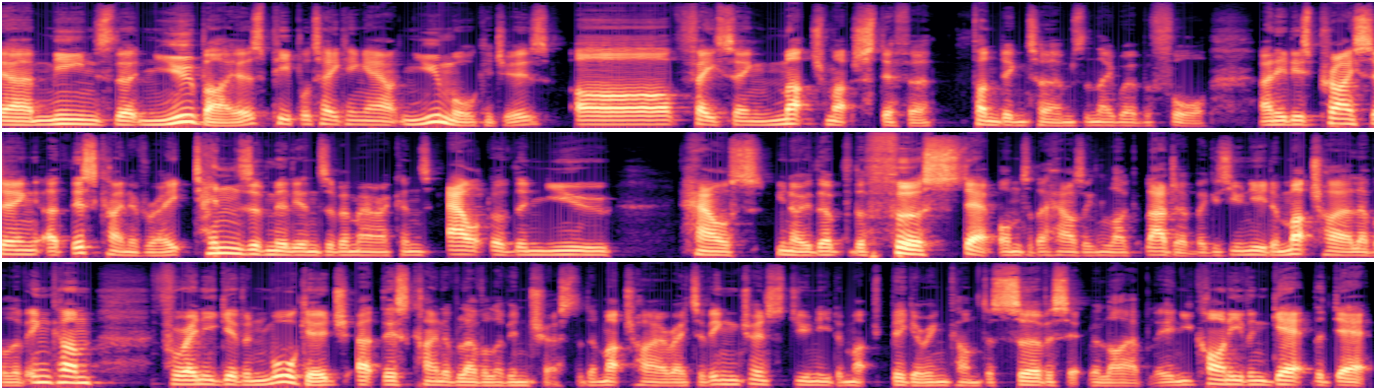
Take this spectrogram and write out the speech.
uh, means that new buyers, people taking out new mortgages, are facing much, much stiffer funding terms than they were before. And it is pricing at this kind of rate tens of millions of Americans out of the new house, you know, the, the first step onto the housing ladder, because you need a much higher level of income for any given mortgage at this kind of level of interest. At a much higher rate of interest, you need a much bigger income to service it reliably. And you can't even get the debt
